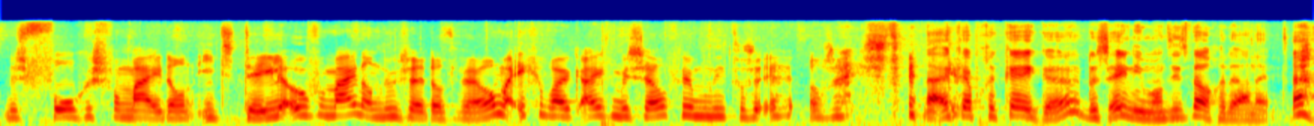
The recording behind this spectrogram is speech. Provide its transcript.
dus volgers van mij, dan iets delen over mij, dan doen zij dat wel. Maar ik gebruik eigenlijk mezelf helemaal niet als, als hashtag. Nou, ik heb gekeken, er is één iemand die het wel gedaan heeft.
